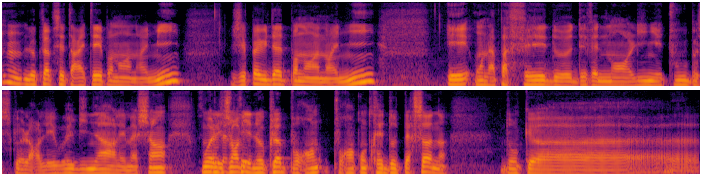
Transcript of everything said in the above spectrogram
le club s'est arrêté pendant un an et demi. J'ai pas eu d'aide pendant un an et demi. Et on n'a pas fait d'événements en ligne et tout, parce que alors les webinars, les machins. Moi, les gens viennent au club pour, pour rencontrer d'autres personnes. Donc, euh,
